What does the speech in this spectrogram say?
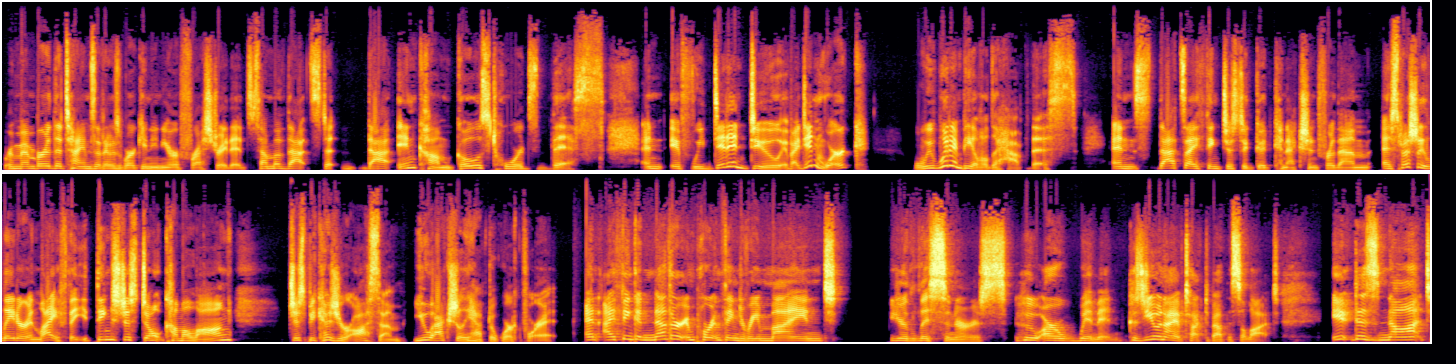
Remember the times that I was working and you were frustrated. Some of that st- that income goes towards this. And if we didn't do, if I didn't work, we wouldn't be able to have this. And that's, I think, just a good connection for them, especially later in life, that things just don't come along just because you're awesome. You actually have to work for it. And I think another important thing to remind your listeners who are women, because you and I have talked about this a lot, it does not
